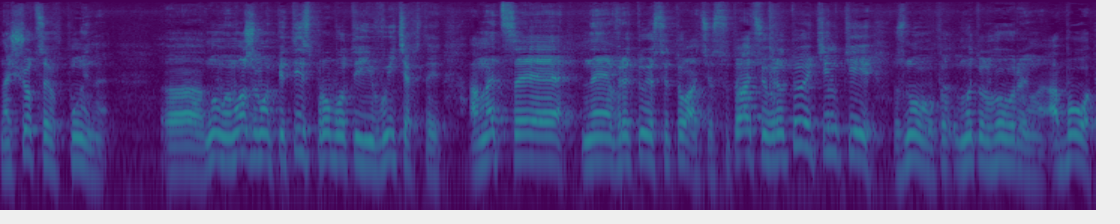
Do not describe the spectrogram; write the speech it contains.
На що це вплине? Е, ну, ми можемо піти, спробувати її витягти, але це не врятує ситуацію. Ситуацію врятує тільки знову ми тут говоримо або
